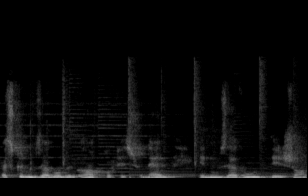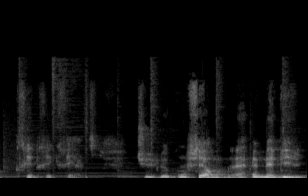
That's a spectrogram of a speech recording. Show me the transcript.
parce que nous avons de grands professionnels et nous avons des gens très très créatifs. Tu le confirmes, Nabil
